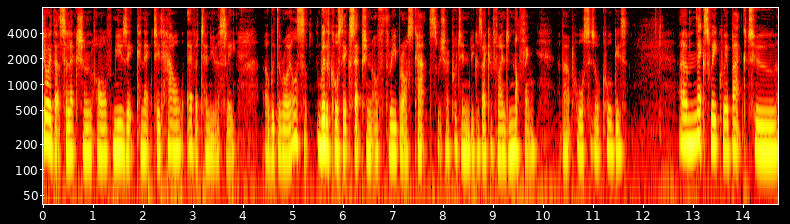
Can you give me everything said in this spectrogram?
Enjoyed that selection of music connected, however tenuously, uh, with the Royals, with, of course, the exception of Three Brass Cats, which I put in because I could find nothing about horses or corgis. Um, next week, we're back to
